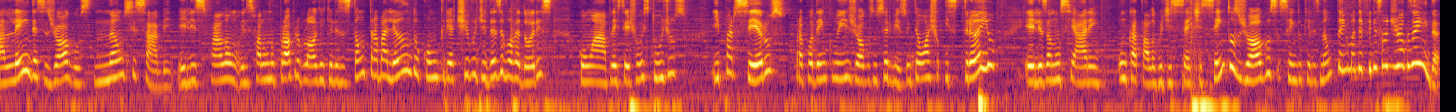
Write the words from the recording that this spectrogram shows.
Além desses jogos, não se sabe. Eles falam, eles falam no próprio blog que eles estão trabalhando com um criativo de desenvolvedores, com a PlayStation Studios e parceiros para poder incluir jogos no serviço. Então eu acho estranho eles anunciarem um catálogo de 700 jogos, sendo que eles não têm uma definição de jogos ainda.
